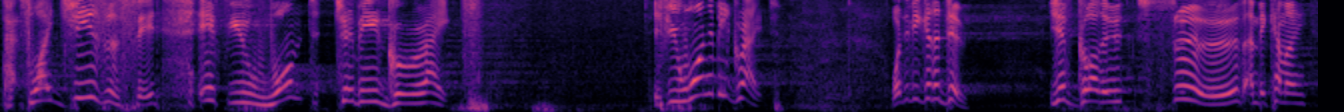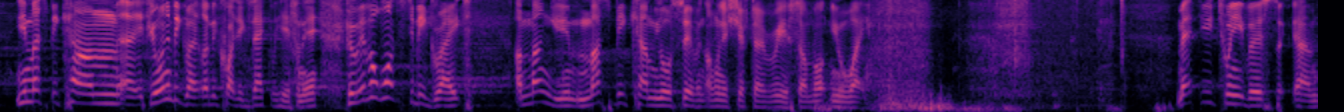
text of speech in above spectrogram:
That's why Jesus said, if you want to be great, if you want to be great, what have you got to do? You've got to serve and become a you must become, uh, if you want to be great, let me quote exactly here from there. Whoever wants to be great among you must become your servant. I'm going to shift over here so I'm not in your way. Matthew 20, verse um,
